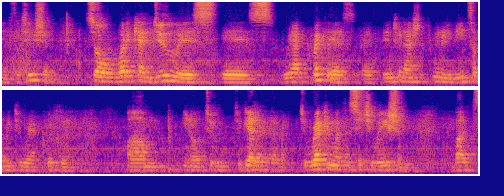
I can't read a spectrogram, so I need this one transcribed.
institution. So what it can do is is react quickly as, as the international community needs something to react quickly. Um, you know, to to get a, a- to reckon with the situation, but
